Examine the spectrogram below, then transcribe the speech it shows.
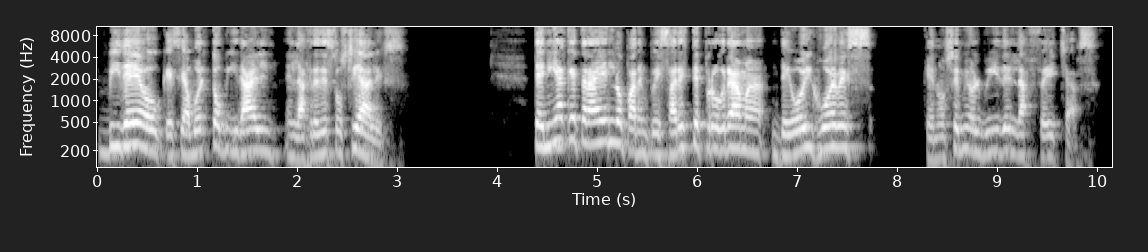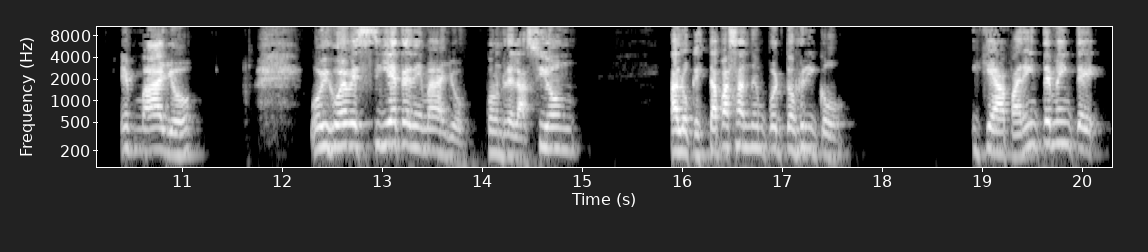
video que se ha vuelto viral en las redes sociales, tenía que traerlo para empezar este programa de hoy jueves, que no se me olviden las fechas, en mayo, hoy jueves 7 de mayo, con relación a lo que está pasando en Puerto Rico y que aparentemente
